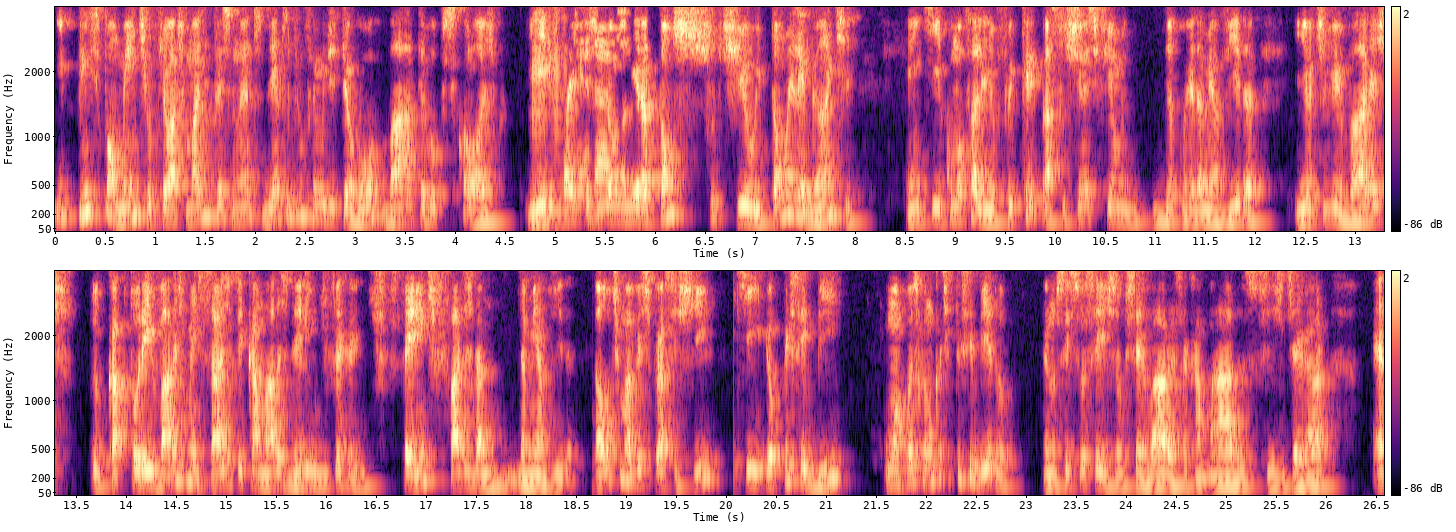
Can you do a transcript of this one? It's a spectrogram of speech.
E principalmente o que eu acho mais impressionante dentro de um filme de terror barra terror psicológico. E ele uhum. faz isso de uma maneira tão sutil e tão elegante, em que, como eu falei, eu fui assistindo esse filme no decorrer da minha vida e eu tive várias, eu capturei várias mensagens e camadas dele em diferentes fases da, da minha vida. A última vez que eu assisti, que eu percebi uma coisa que eu nunca tinha percebido. Eu não sei se vocês observaram essa camada, se vocês enxergaram, é,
